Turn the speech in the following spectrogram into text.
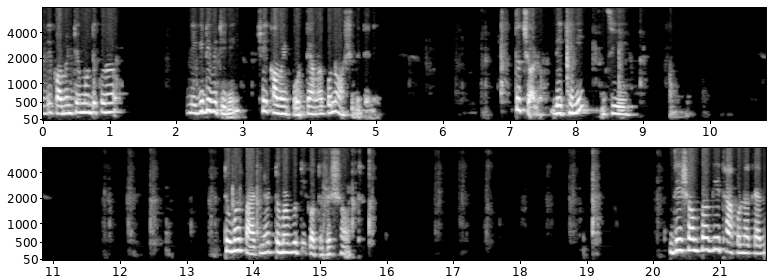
যাদের কমেন্টের মধ্যে কোনো নেগেটিভিটি নেই, সেই কমেন্ট পড়তে আমার কোনো অসুবিধা নেই। তো চলো, দেখে নি যে তোমার পার্টনার তোমার প্রতি কতটা সৎ? যে সম্পর্কেই থাকো না কেন,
